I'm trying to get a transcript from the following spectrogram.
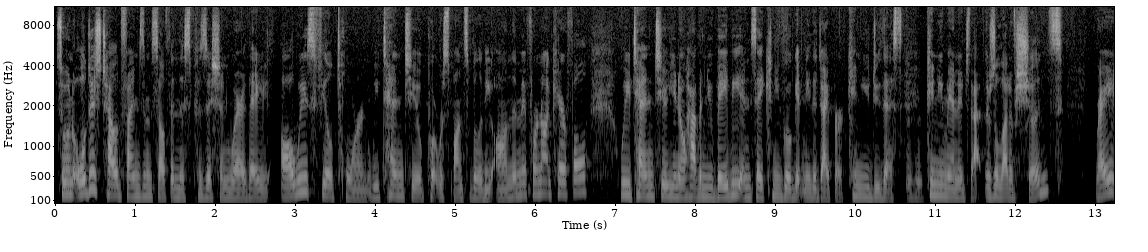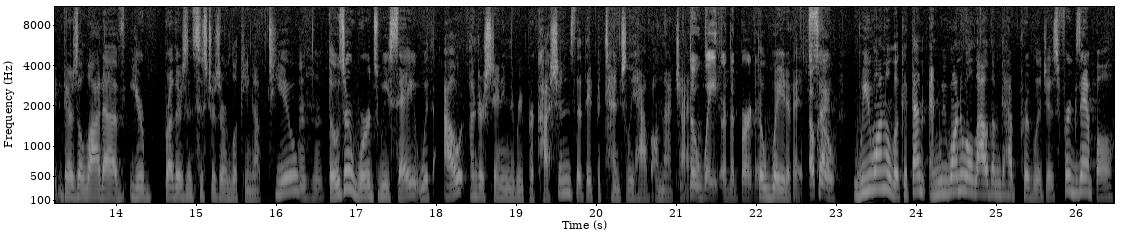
So an oldest child finds himself in this position where they always feel torn. We tend to put responsibility on them if we're not careful. We tend to, you know, have a new baby and say, "Can you go get me the diaper? Can you do this? Mm-hmm. Can you manage that?" There's a lot of shoulds right? There's a lot of your brothers and sisters are looking up to you. Mm-hmm. Those are words we say without understanding the repercussions that they potentially have on that child. The weight or the burden. The weight of it. Okay. So we want to look at them and we want to allow them to have privileges. For example,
